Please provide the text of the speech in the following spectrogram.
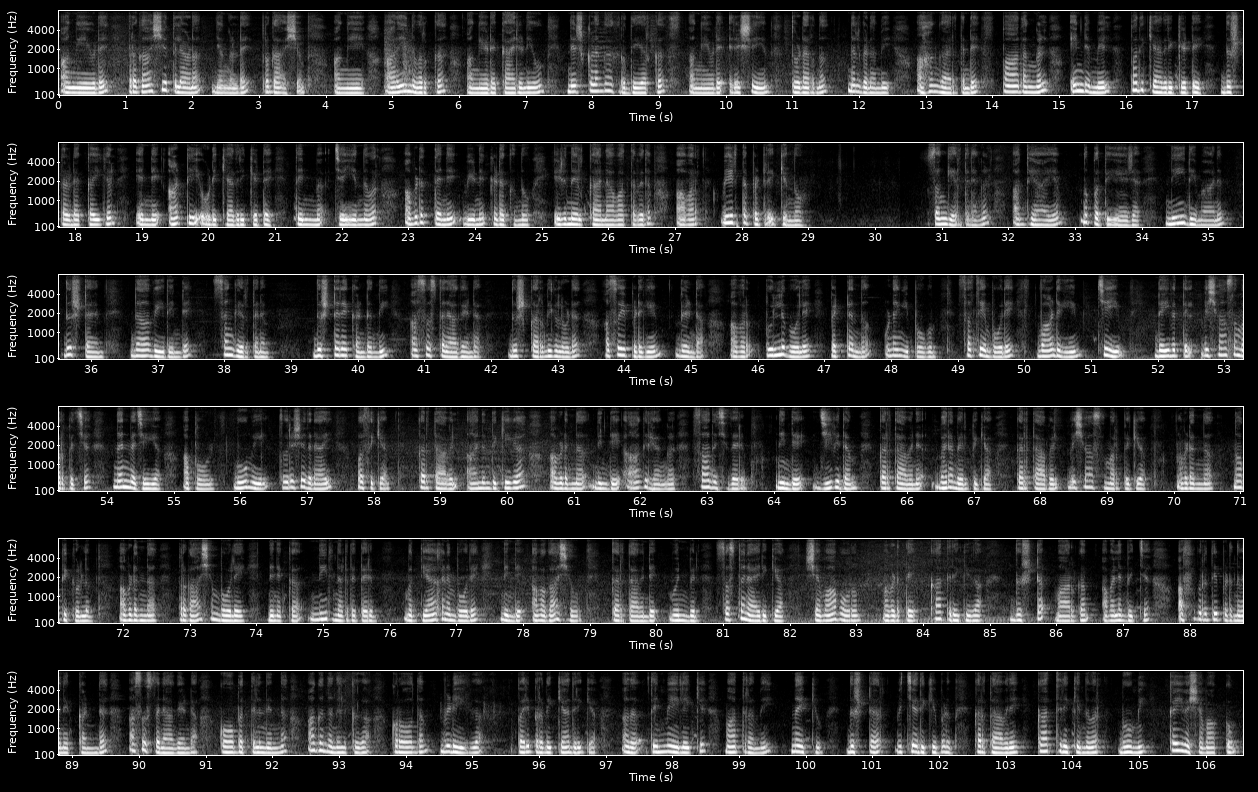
അങ്ങയുടെ പ്രകാശത്തിലാണ് ഞങ്ങളുടെ പ്രകാശം. അങ്ങയെ അറിയുന്നവർക്ക് അങ്ങയുടെ കാരുണ്യവും നിഷ്കളങ്ക ഹൃദയർക്ക് അങ്ങയുടെ രക്ഷയും തുടർന്ന് നൽകണമേ. അഹങ്കാരത്തിന്റെ പാദങ്ങൾ എന്റെ മേൽ പതിക്കാതിരിക്കട്ടെ. ദുഷ്ടരുടെ കൈകൾ എന്നെ ആട്ടി ഓടിക്കാതിരിക്കട്ടെ. തിന്മ ചെയ്യുന്നവർ അവിടെ തന്നെ വീണ് കിടക്കുന്നു. എഴുന്നേൽക്കാനാവാത്ത വിധം അവർ വീഴ്ത്തപ്പെട്ടിരിക്കുന്നു. സങ്കീർത്തനങ്ങൾ അധ്യായം മുപ്പത്തിയേഴ്. നീതിമാനും ദുഷ്ടനും. ദാവീദിന്റെ സങ്കീർത്തനം. ദുഷ്ടരെ കണ്ട് നീ അസ്വസ്ഥനാകേണ്ട. ദുഷ്കർമ്മികളോട് അസൂയപ്പെടുകയും വേണ്ട. അവർ പുല്ലുപോലെ പെട്ടെന്ന് ഉണങ്ങിപ്പോകും സസ്യം പോലെ വാടുകയും ചെയ്യും. ദൈവത്തിൽ വിശ്വാസമർപ്പിച്ച് നന്മ ചെയ്യുക. അപ്പോൾ ഭൂമിയിൽ സുരക്ഷിതനായി വസിക്കാം. കർത്താവിൽ ആനന്ദിക്കുക. അവിടുന്ന് നിന്റെ ആഗ്രഹങ്ങൾ സാധിച്ചു തരും. നിന്റെ ജീവിതം കർത്താവിന് ഭരമേൽപ്പിക്കുക. കർത്താവിൽ വിശ്വാസമർപ്പിക്കുക. അവിടുന്ന് നോക്കിക്കൊള്ളും. അവിടുന്ന് പ്രകാശം പോലെ നിനക്ക് നീതി നടത്തി തരും. മധ്യാഹനം പോലെ നിന്റെ അവകാശവും കർത്താവിന്റെ മുൻപിൽ സ്വസ്ഥനായിരിക്കുക. ക്ഷമാപൂർവം അവിടുത്തെ കാത്തിരിക്കുക. ദുഷ്ടമാർഗം അവലംബിച്ച് അഭിവൃദ്ധിപ്പെടുന്നവനെ കണ്ട് അസ്വസ്ഥനാകേണ്ട. കോപത്തിൽ നിന്ന് അകന്നു നിൽക്കുക. ക്രോധം വിടിയുക. പരിഭ്രമിക്കാതിരിക്കുക. അത് തിന്മയിലേക്ക് മാത്രമേ നയിക്കൂ. ദുഷ്ടർ വിച്ഛേദിക്കപ്പെടും. കർത്താവിനെ കാത്തിരിക്കുന്നവർ ഭൂമി കൈവശമാക്കും.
